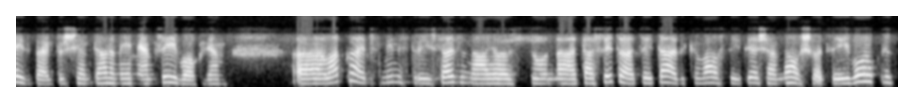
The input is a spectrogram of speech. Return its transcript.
aizbēgt uz šiem anonīmiem dzīvokļiem. Uh, Labklājības ministriju sazinājos, un uh, tā situācija ir tāda, ka valstī tiešām nav šo dzīvokļu.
